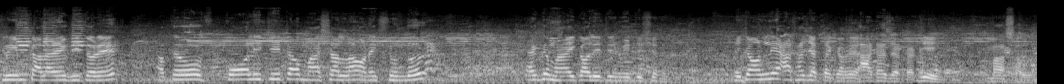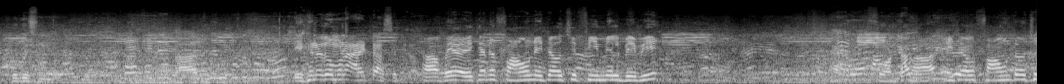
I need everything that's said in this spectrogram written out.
ক্রিম কালারের ভিতরে। আপনার ওর কোয়ালিটিটাও মার্শাল্লাহ অনেক সুন্দর। একদম হাই কোয়ালিটির মিউটেশন এটা অনলি আট হাজার টাকা ভাইয়া। আট হাজার টাকা। জি। মাশাআল্লাহ খুবই সুন্দর। আর এখানে তো মনে হয় আরেকটা আছে ভাইয়া এখানে ফাউন এটা হচ্ছে ফিমেল বেবি। ফোনটা? এটা ফাউন্ডটা হচ্ছে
